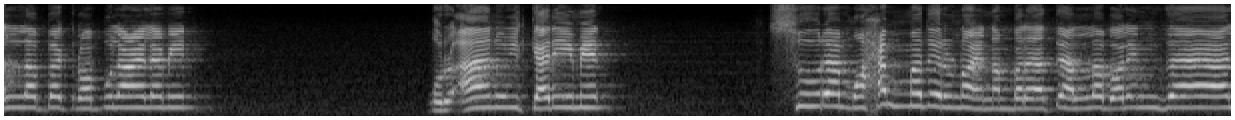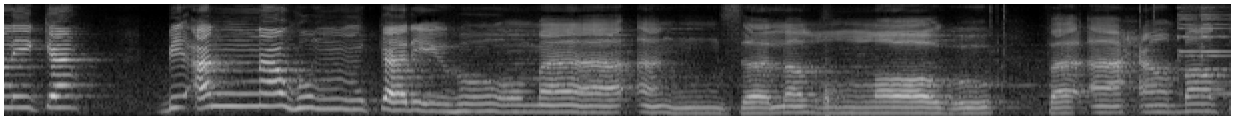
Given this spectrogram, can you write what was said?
আল্লাহ রব্বুল আলামিন কুরআনুল কারীমের সূরা মুহাম্মাদের 9 নম্বর আল্লাহ বলেন, যালিকা বিআন্নাহুম কারিহু মা فأحبط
